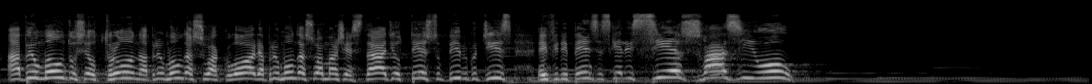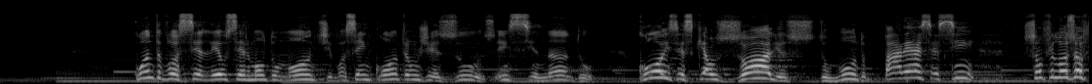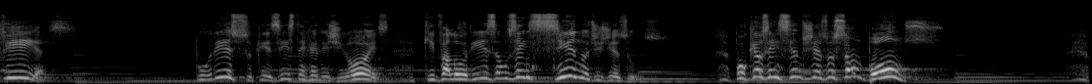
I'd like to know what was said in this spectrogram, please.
abriu mão do seu trono, abriu mão da sua glória, abriu mão da sua majestade. O texto bíblico diz em Filipenses que ele se esvaziou. Quando você lê o Sermão do Monte, você encontra um Jesus ensinando coisas que aos olhos do mundo parece assim, são filosofias. Por isso que existem religiões que valorizam os ensinos de Jesus porque os ensinos de Jesus são bons.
